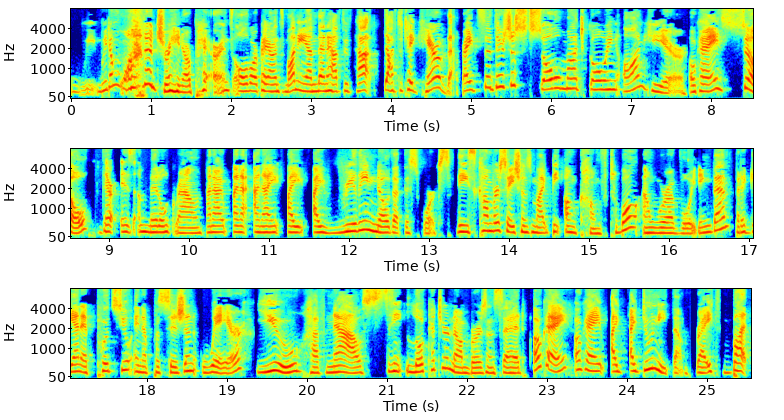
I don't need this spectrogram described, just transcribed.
we, we don't want to drain our parents, all of our parents money and then have to have have to take care of them, right? So there's just so much going on here. Okay. So there is a middle ground. And I, and I, and I, I, I really know that this works. These conversations might be uncomfortable and we're avoiding them. But again, it puts you in a position where you have now seen, look at your numbers and said, okay, okay, I, I do need them, right? But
